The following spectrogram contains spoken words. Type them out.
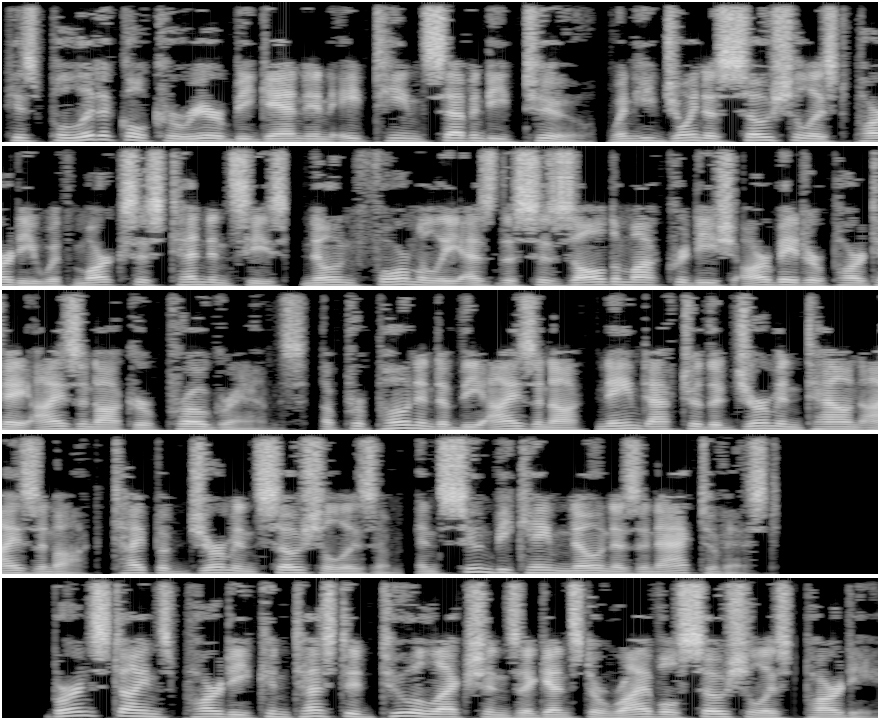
His political career began in 1872, when he joined a socialist party with Marxist tendencies, known formally as the Sozialdemokratische Arbeiterpartei Eisenacher programs, a proponent of the Eisenach named after the German town Eisenach type of German socialism, and soon became known as an activist. Bernstein's party contested two elections against a rival socialist party,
